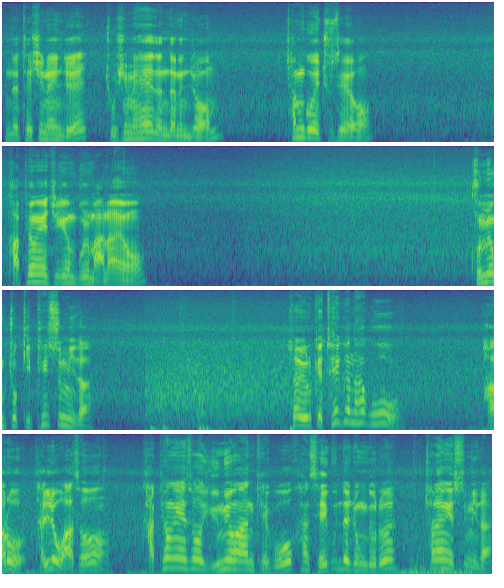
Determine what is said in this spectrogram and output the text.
근데 대신에 이제 조심해야 된다는 점 참고해 주세요. 가평에 지금 물 많아요. 구명조끼 필수입니다. 자, 이렇게 퇴근하고 바로 달려와서 가평에서 유명한 계곡 한 세 군데 정도를 촬영했습니다.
